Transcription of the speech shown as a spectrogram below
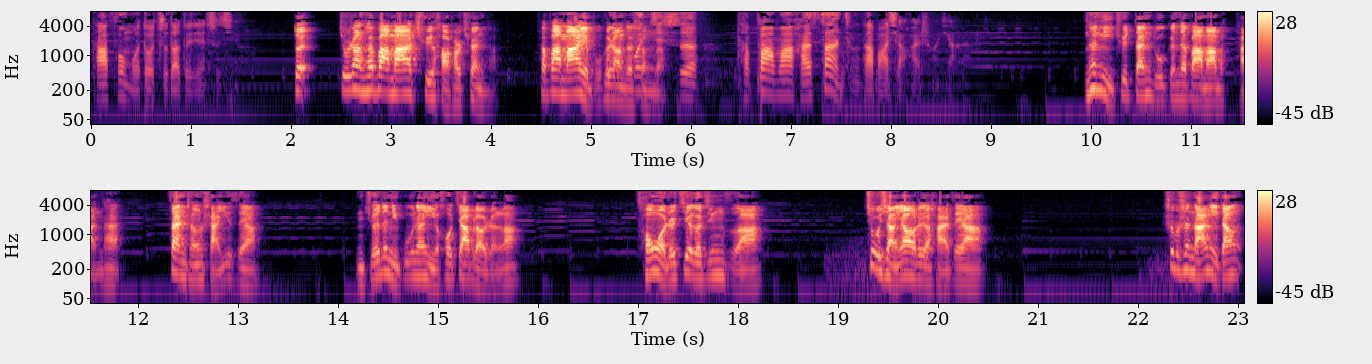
他父母都知道这件事情，对，就让他爸妈去好好劝他。他爸妈也不会让他生的。是，他爸妈还赞成他把小孩生下来。那你去单独跟他爸妈谈谈，赞成啥意思呀？你觉得你姑娘以后嫁不了人了？从我这借个精子啊，就想要这个孩子呀？是不是拿你当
